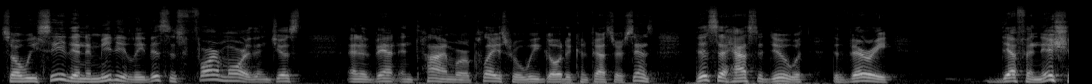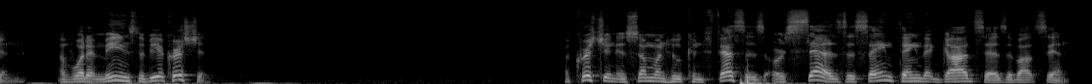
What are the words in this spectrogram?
So we see then immediately this is far more than just an event in time or a place where we go to confess our sins. This has to do with the very definition of what it means to be a Christian. A Christian is someone who confesses or says the same thing that God says about sin.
